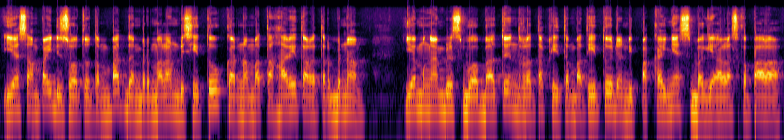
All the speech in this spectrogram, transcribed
Ia sampai di suatu tempat dan bermalam di situ karena matahari telah terbenam. Ia mengambil sebuah batu yang terletak di tempat itu dan dipakainya sebagai alas kepala,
